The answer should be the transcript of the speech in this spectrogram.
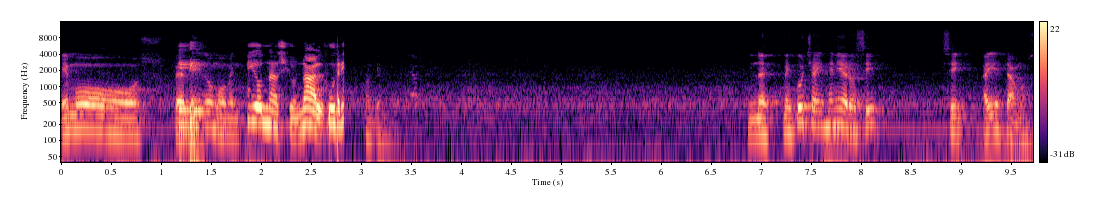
Hemos perdido un momento. Nacional. ¿Me escucha, ingeniero? Sí. Sí, ahí estamos.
